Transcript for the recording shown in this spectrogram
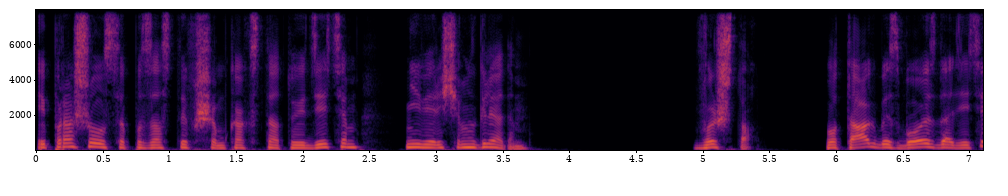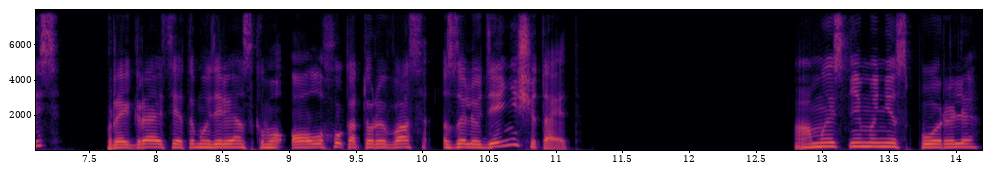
и прошелся по застывшим, как статуи, детям, неверящим взглядом. «Вы что, вот так без боя сдадитесь? Проиграете этому деревенскому олуху, который вас за людей не считает?» «А мы с ним и не спорили»,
